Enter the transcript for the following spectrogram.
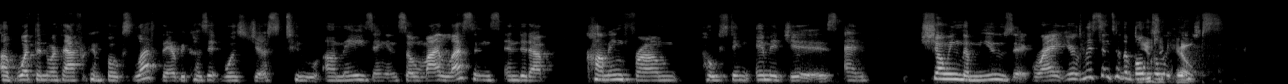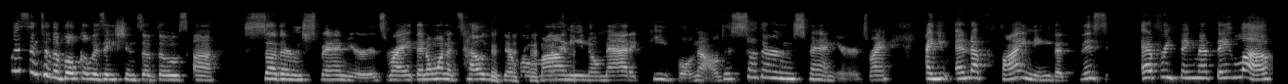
of what the North African folks left there because it was just too amazing. And so my lessons ended up coming from posting images and showing the music, right? You're listening to the vocalizations. Listen to the vocalizations of those uh, Southern Spaniards, right? They don't want to tell you they're Romani nomadic people. No, the Southern Spaniards, right? And you end up finding that this, everything that they love,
